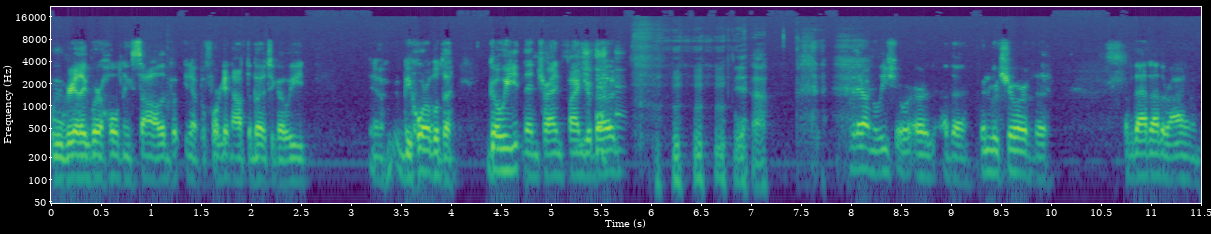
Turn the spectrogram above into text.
We really were holding solid, but you know, before getting off the boat to go eat. You know, it'd be horrible to go eat and then try and find your boat. yeah. We're there on the lee shore or, or the windward shore of the of that other island.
